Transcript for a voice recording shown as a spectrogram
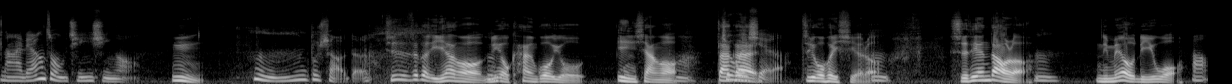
哪两种情形哦？嗯嗯，不晓得。其实这个一样哦，你有看过有印象哦？嗯、大概就会写了，就会写了。十天到了，嗯。你没有理我哦，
